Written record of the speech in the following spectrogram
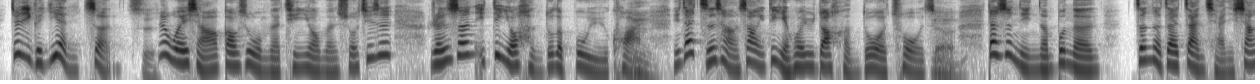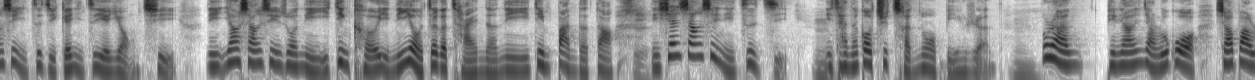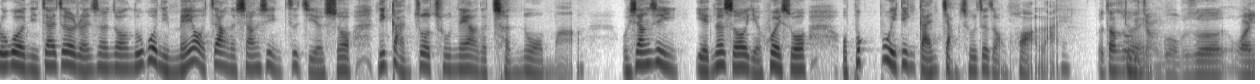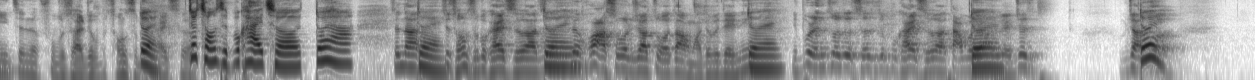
就是一个验证，是，所以我也想要告诉我们的听友们说，其实人生一定有很多的不愉快，嗯、你在职场上一定也会遇到很多的挫折，嗯、但是你能不能真的再站起来？你相信你自己，给你自己的勇气，你要相信说你一定可以，你有这个才能，你一定办得到。是你先相信你自己，嗯、你才能够去承诺别人，嗯、不然。凭良心讲，如果小宝，如果你在这个人生中，如果你没有这样的相信你自己的时候，你敢做出那样的承诺吗？我相信也那时候也会说，我不不一定敢讲出这种话来。那当时我讲过，不是说万一真的付不出来，就从此不开车，就从此不开车。对啊，真的、啊，对，就从此不开车啊。对，那话说了就要做到嘛，对不对？你对，你不能坐这个车子就不开车啊，大不了对不对？就是我们讲对。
